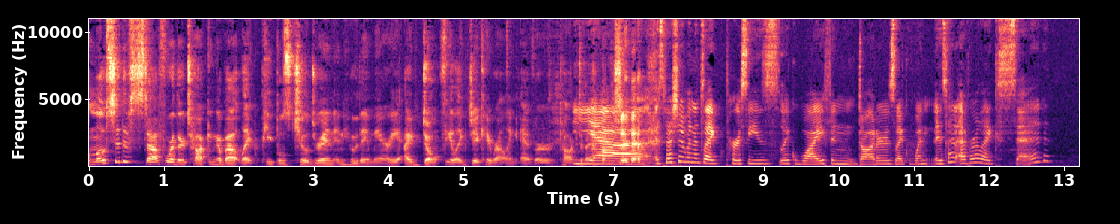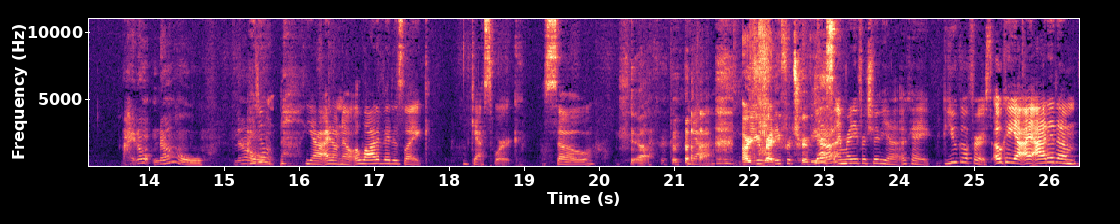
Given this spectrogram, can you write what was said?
most of the stuff where they're talking about like people's children and who they marry, I don't feel like J.K. Rowling ever talked about. yeah especially when it's like percy's like wife and daughters like when is that ever like said I don't know. No, i don't yeah i don't know a lot of it is like guesswork so Yeah. Yeah. Are you ready for trivia? Yes, I'm ready for trivia. Okay, you go first. Okay, yeah, I added um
